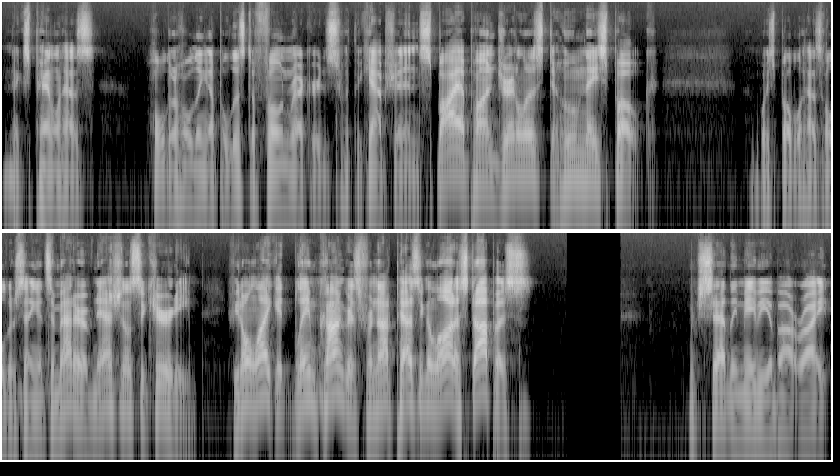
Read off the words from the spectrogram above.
Next panel has Holder holding up a list of phone records with the caption, and spy upon journalists to whom they spoke. Voice bubble has Holder saying, It's a matter of national security. If you don't like it, blame Congress for not passing a law to stop us. Which sadly may be about right.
